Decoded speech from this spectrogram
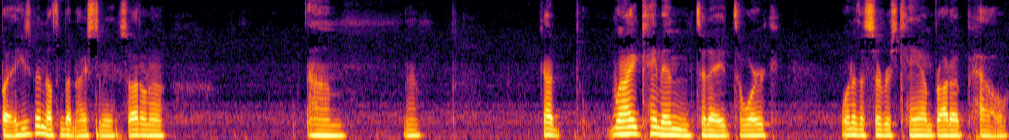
But he's been nothing but nice to me, so I don't know. Um, yeah. God, when I came in today to work, one of the servers, Cam, brought up how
